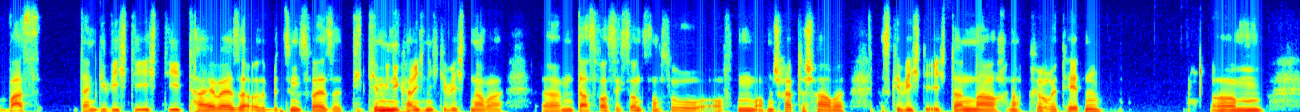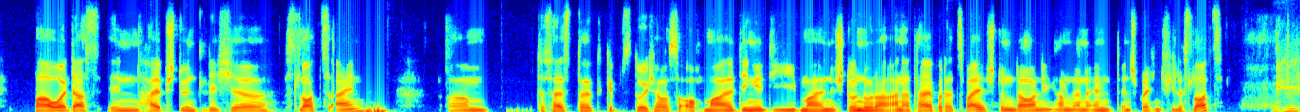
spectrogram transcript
was dann gewichte ich die teilweise, oder beziehungsweise die Termine kann ich nicht gewichten, aber ähm, das, was ich sonst noch so auf dem, auf dem Schreibtisch habe, das gewichte ich dann nach, nach Prioritäten, ähm, baue das in halbstündliche Slots ein. Ähm, das heißt, da gibt es durchaus auch mal Dinge, die mal eine Stunde oder anderthalb oder zwei Stunden dauern. Die haben dann entsprechend viele Slots. Mhm.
